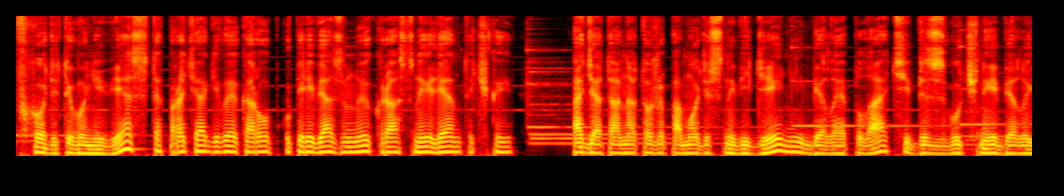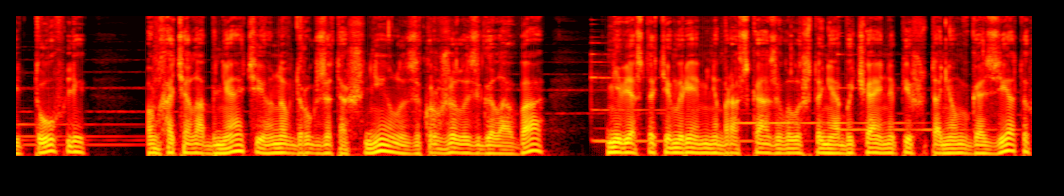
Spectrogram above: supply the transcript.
входит его невеста, протягивая коробку, перевязанную красной ленточкой. Одета она тоже по моде сновидений, белое платье, беззвучные белые туфли. Он хотел обнять ее, но вдруг затошнило, закружилась голова — Невеста тем временем рассказывала, что необычайно пишут о нем в газетах,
